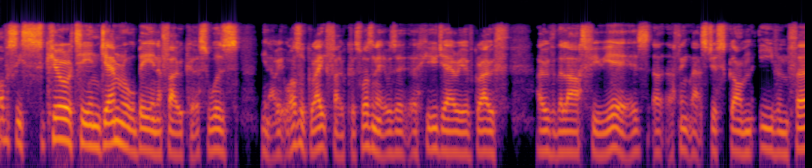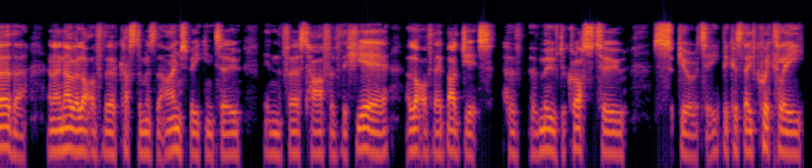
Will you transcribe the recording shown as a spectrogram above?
obviously security in general being a focus was you know it was a great focus wasn't it? It was a, a huge area of growth over the last few years. I, I think that's just gone even further. And i know a lot of the customers that i'm speaking to in the first half of this year a lot of their budgets have, have moved across to security because they've quickly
